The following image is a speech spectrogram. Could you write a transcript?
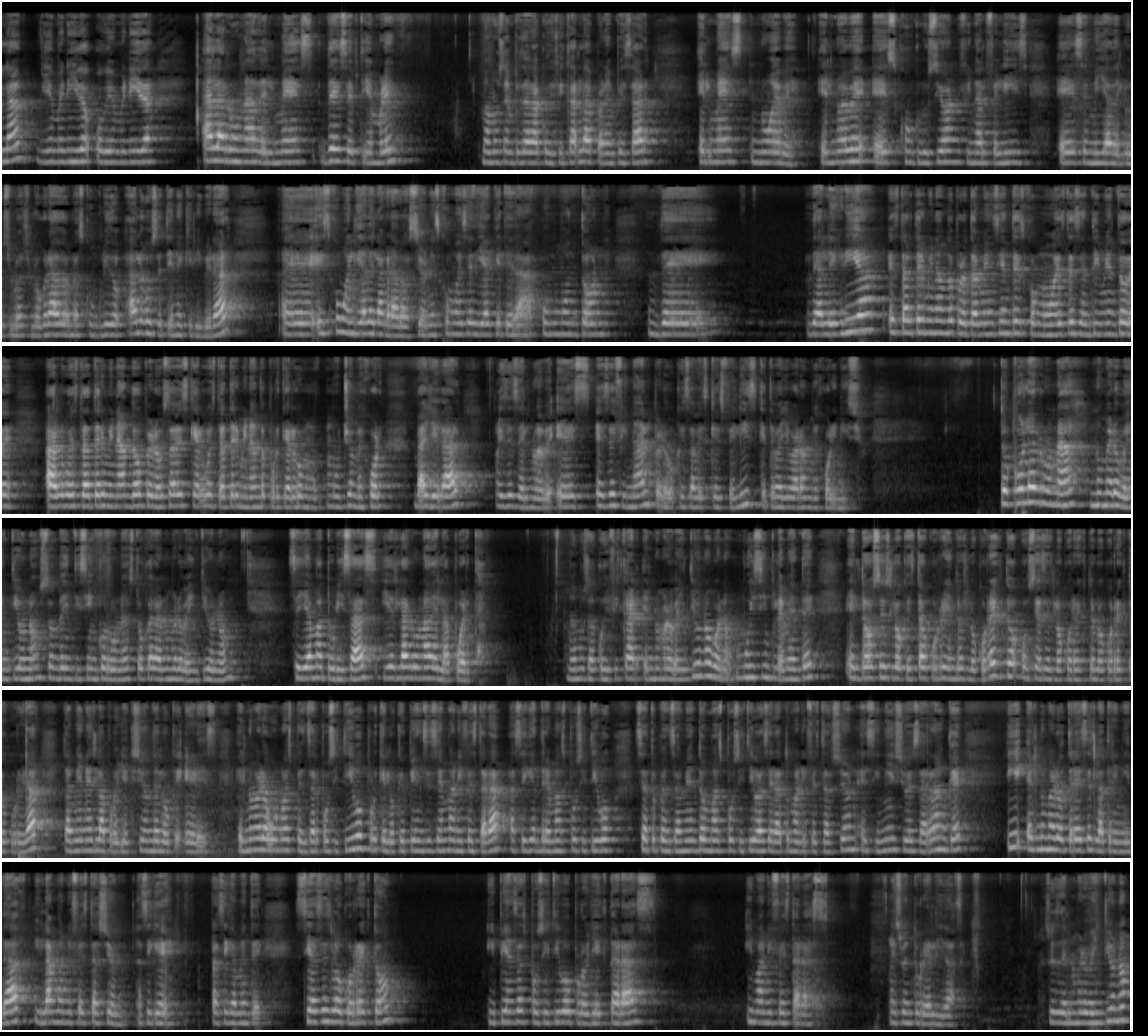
Hola, bienvenido o bienvenida a la runa del mes de septiembre. Vamos a empezar a codificarla para empezar el mes 9. El 9 es conclusión, final feliz, es semilla de luz, lo has logrado, lo has concluido, algo se tiene que liberar. Eh, es como el día de la graduación, es como ese día que te da un montón de de alegría estar terminando, pero también sientes como este sentimiento de algo está terminando, pero sabes que algo está terminando porque algo mucho mejor va a llegar. Ese es el 9, es ese final, pero que sabes que es feliz, que te va a llevar a un mejor inicio. Tocó la runa número 21, son 25 runas, toca la número 21. Se llama Turizás y es la runa de la puerta. Vamos a codificar el número 21. Bueno, muy simplemente, el 2 es lo que está ocurriendo, es lo correcto, o si haces lo correcto, lo correcto ocurrirá. También es la proyección de lo que eres. El número 1 es pensar positivo, porque lo que pienses se manifestará. Así que entre más positivo sea tu pensamiento, más positiva será tu manifestación. Es inicio, es arranque. Y el número 3 es la Trinidad y la manifestación. Así que, básicamente, si haces lo correcto, y piensas positivo, proyectarás y manifestarás eso en tu realidad. Eso es el número 21.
